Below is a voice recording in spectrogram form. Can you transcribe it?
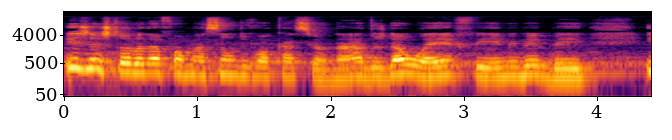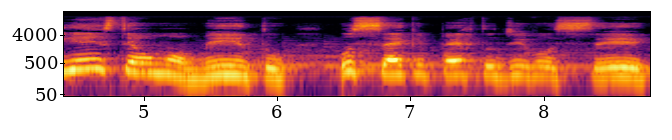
e gestora da formação de vocacionados da UFMBB. E este é o momento, o SEC perto de você.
